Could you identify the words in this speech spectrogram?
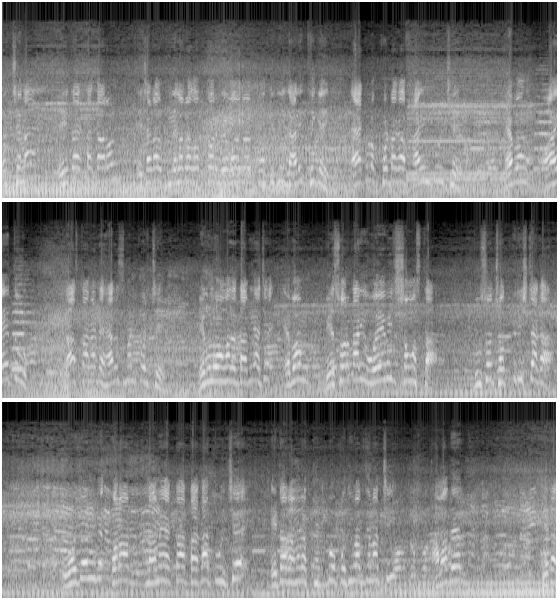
হচ্ছে না, এটা একটা কারণ। এছাড়াও ডিএলআর দপ্তর ব্যবহার প্রতিটি গাড়ি থেকে এক লক্ষ টাকা ফাইন তুলছে এবং অহেতু রাস্তাঘাটে হ্যারাসমেন্ট করছে। এগুলো আমাদের দাবি আছে এবং বেসরকারি ওয়েবিজ সংস্থা দুশো টাকা ওজন করার নামে একটা টাকা তুলছে। এটার আমরা তীব্র প্রতিবাদ জানাচ্ছি। আমাদের যেটা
